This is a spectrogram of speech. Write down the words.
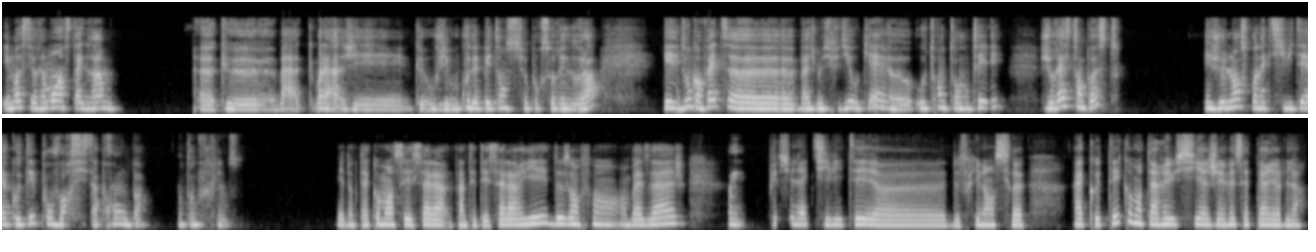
Et moi, c'est vraiment Instagram euh, que, bah, voilà, j'ai, où j'ai beaucoup d'appétence pour ce réseau-là. Et donc, en fait, euh, bah, je me suis dit, OK, autant tenter. Je reste en poste et je lance mon activité à côté pour voir si ça prend ou pas en tant que freelance. Et donc, tu as commencé, salari... enfin, tu étais salarié, deux enfants en bas âge, oui. plus une activité euh, de freelance euh, à côté. Comment tu as réussi à gérer cette période-là?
